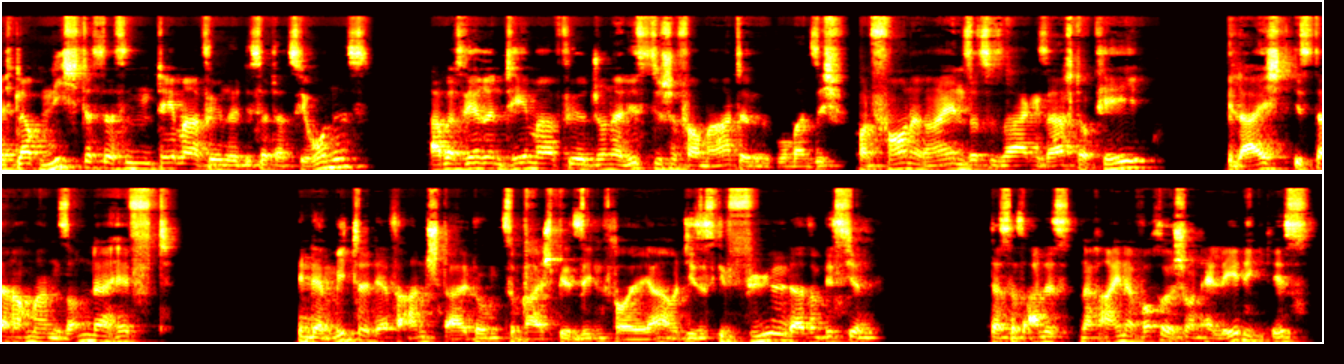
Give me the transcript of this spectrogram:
Ich glaube nicht, dass das ein Thema für eine Dissertation ist, aber es wäre ein Thema für journalistische Formate, wo man sich von vornherein sozusagen sagt, okay, vielleicht ist da nochmal ein Sonderheft in der Mitte der Veranstaltung zum Beispiel sinnvoll, ja. Und dieses Gefühl da so ein bisschen, dass das alles nach einer Woche schon erledigt ist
